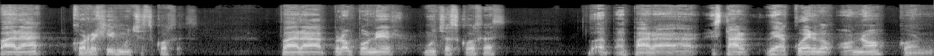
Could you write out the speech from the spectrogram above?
para corregir muchas cosas, para proponer muchas cosas, para estar de acuerdo o no con,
